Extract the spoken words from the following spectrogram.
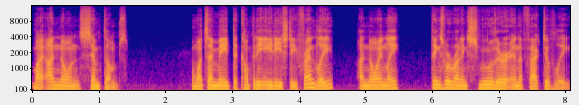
my unknown symptoms. And once I made the company ADHD friendly, unknowingly, things were running smoother and effectively.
